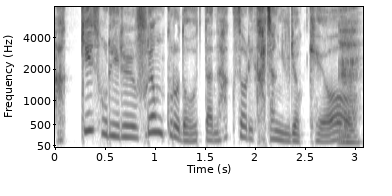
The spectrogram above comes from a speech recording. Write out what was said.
악기 소리를 후렴구로 넣었다는 학설이 가장 유력해요. 네.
